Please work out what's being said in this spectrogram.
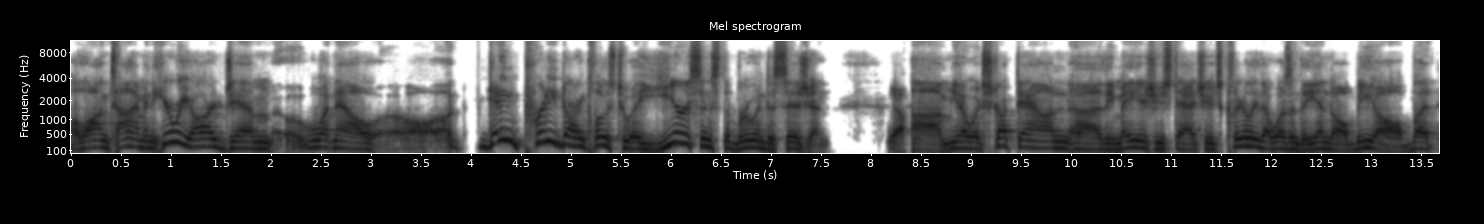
a long time. And here we are, Jim. What now? Getting pretty darn close to a year since the Bruen decision. Yeah. Um, you know, it struck down uh, the May issue statutes. Clearly, that wasn't the end all be all, but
